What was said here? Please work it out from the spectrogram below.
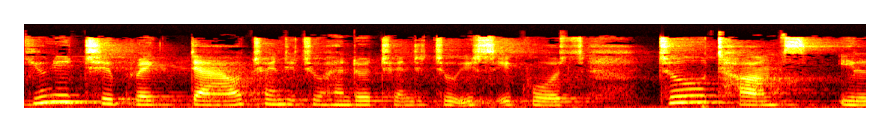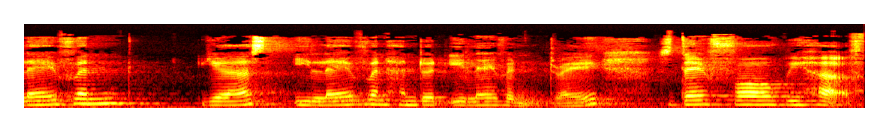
you need to break down 2222 is equals 2 times 11 yes 1111 right? So therefore we have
